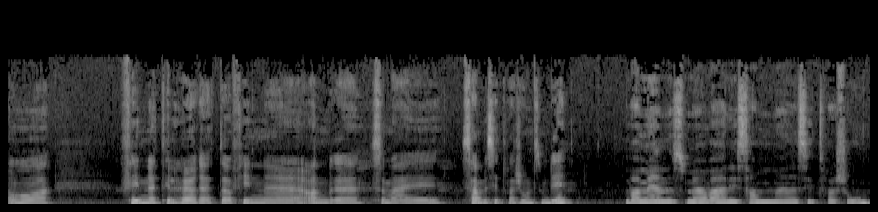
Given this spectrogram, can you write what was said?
og finne tilhørighet og finne andre som er i samme situasjon som de. Hva menes med å være i samme situasjon?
